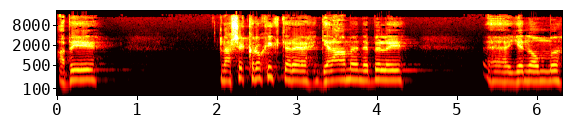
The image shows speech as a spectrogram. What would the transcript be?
Aby naše kroky, které děláme, nebyly eh, jenom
